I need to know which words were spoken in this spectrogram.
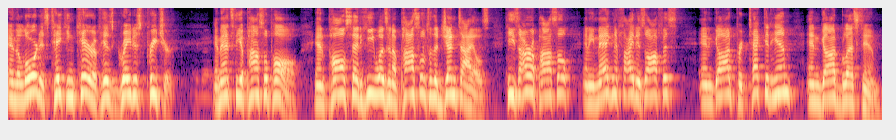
And the Lord is taking care of his greatest preacher and that's the Apostle Paul. And Paul said he was an apostle to the Gentiles. He's our apostle, and he magnified his office, and God protected him, and God blessed him.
